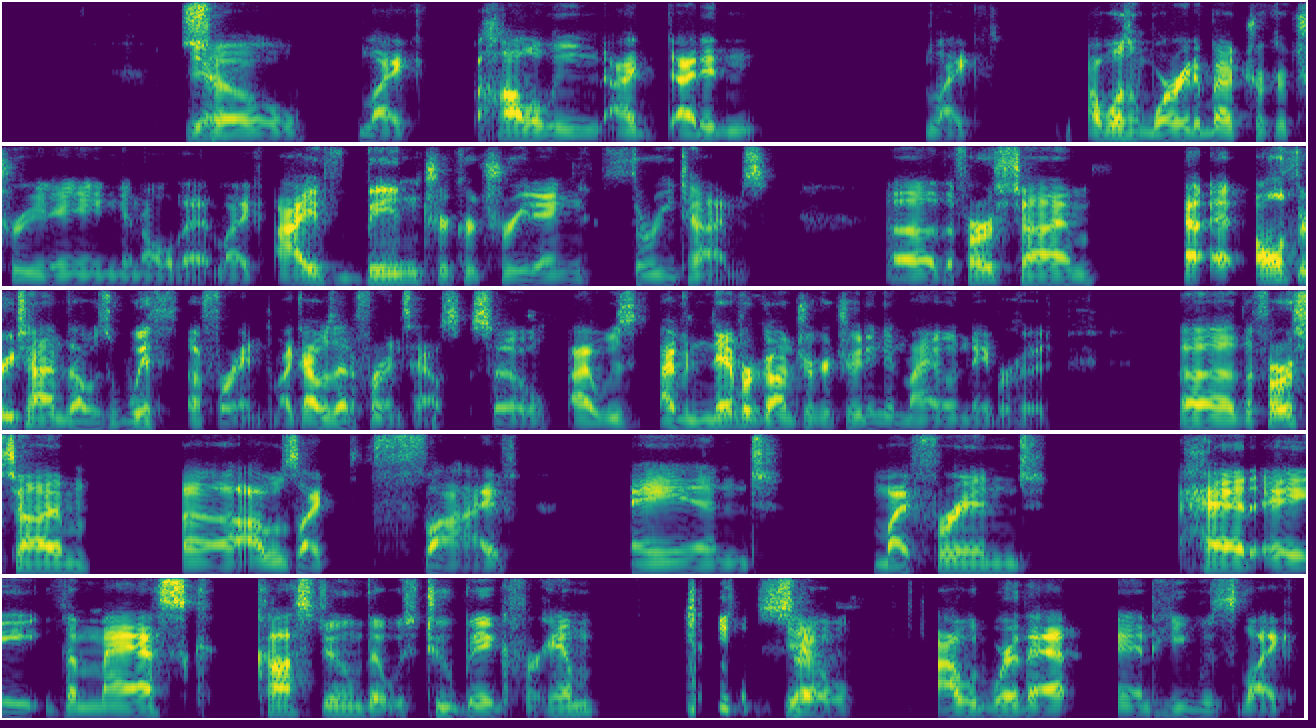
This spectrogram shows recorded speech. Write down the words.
Yeah. so like Halloween, I I didn't like. I wasn't worried about trick or treating and all that. Like I've been trick or treating three times. Uh, the first time, uh, all three times I was with a friend. Like I was at a friend's house, so I was. I've never gone trick or treating in my own neighborhood. Uh, the first time, uh, I was like five, and my friend had a the mask costume that was too big for him. so Yeah. I would wear that, and he was like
